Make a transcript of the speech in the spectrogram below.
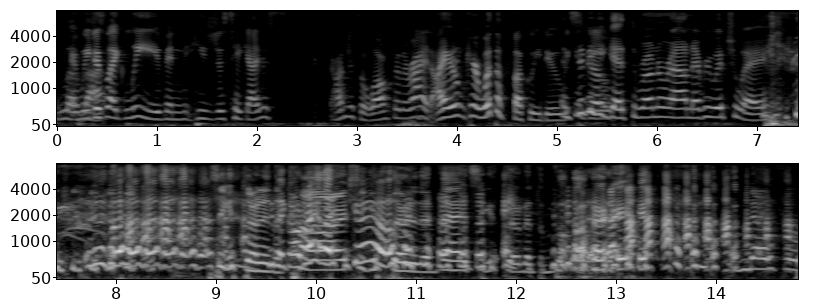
Love and we that. just like leave, and he's just taking. I just, I'm just along for the ride. I don't care what the fuck we do. We And can go. can get thrown around every which way. She gets thrown in She's the like, car. "All right, let's she go." gets thrown in the bed. She gets thrown at the bar. no, for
